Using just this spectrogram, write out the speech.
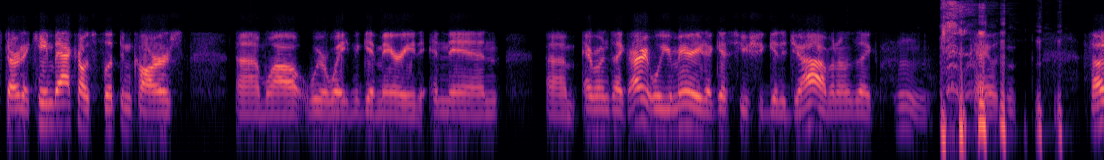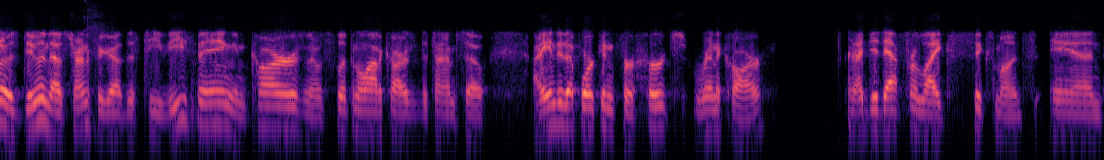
started, came back. I was flipping cars um, while we were waiting to get married, and then um, everyone's like, all right, well, you're married. I guess you should get a job. And I was like, hmm, okay. I, was, I thought I was doing that. I was trying to figure out this TV thing and cars, and I was flipping a lot of cars at the time. So I ended up working for Hertz Rent a Car, and I did that for like six months. And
